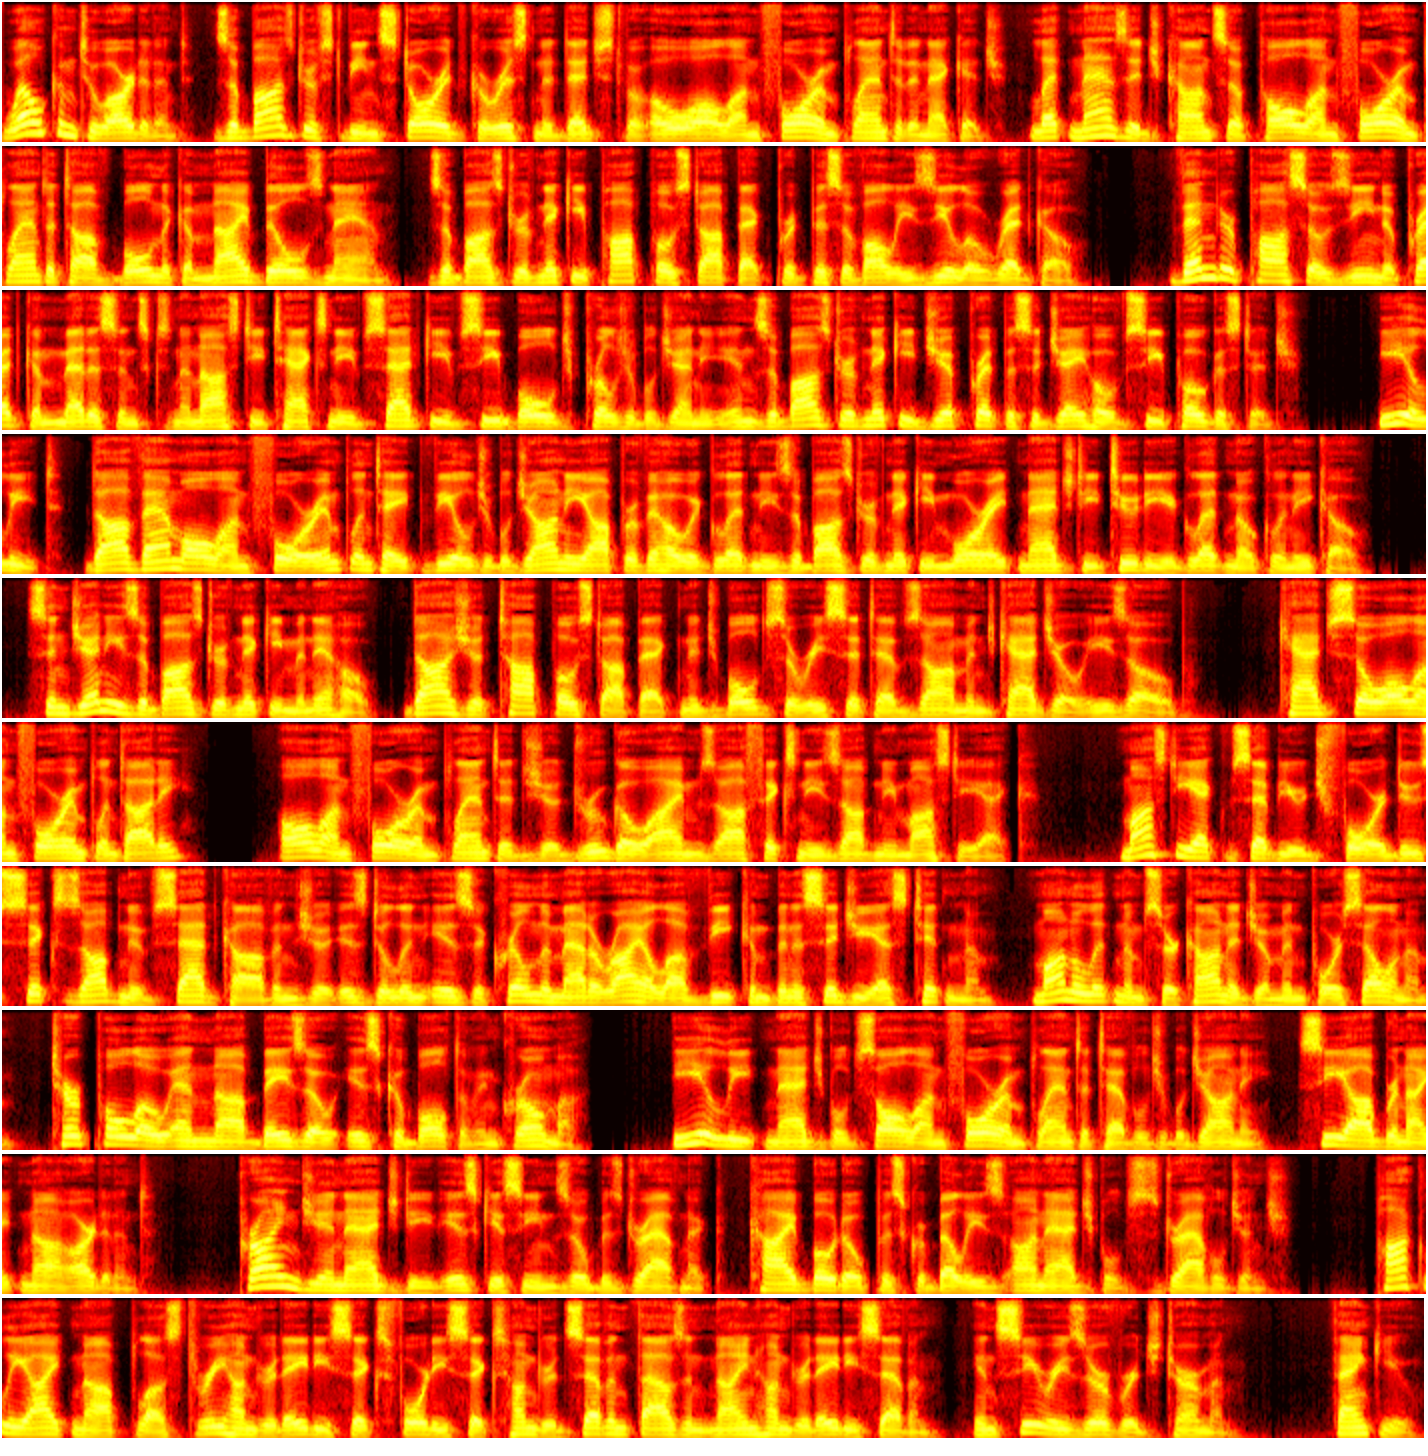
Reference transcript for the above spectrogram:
Welcome to Ardent, Zabozdravstveen storad koristna dejstva o all on 4 implanted ekage, let nazij konsa pol on 4 implantatov bolnikom ni bills nan, Zabozdravniki pop postopek predpisavali zilo redko. Vendor paso zina predkom medicinsk nanasti taxniv sadkiv si bolj priljabeljeni in Zabozdravniki j predpisajehov si pogastij. E elite, da vam all on 4 implantate viljabeljani opraviho igledni Zabozdravniki morate najti tudi igledno kliniko. Sinjeni Zabozdravniki Maniho, Daja top postopek Najbold Sarisitev Zom Kajo Ezob. Kaj so all on 4 implantati? All on 4 implanted ja drugo im zofixni zobni mostiek. Mostiek vsebuj 4 do 6 zobniv sadkov and ja izdalin is akrilna materialov v kombinasigi s titanum, monolitnum zirconijum and porcelainum, terpolo n na bezo is cobalto and chroma. E elite najbald sol on 4 implantatevljabljani, see obronite na ardent. Prinjian ajdid izkisin zobezdravnik, kai bodo piskrabelis on ajbald zdravljanj. Pokli itna plus 386 4600 7987 in series average termin. Thank you.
